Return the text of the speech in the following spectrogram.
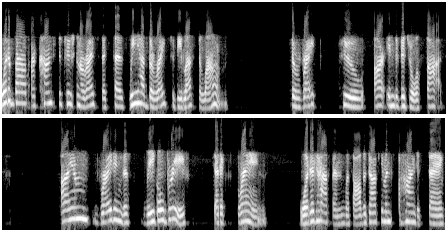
What about our constitutional rights that says we have the right to be left alone, the right to our individual thoughts? I am writing this legal brief that explains what had happened with all the documents behind it saying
